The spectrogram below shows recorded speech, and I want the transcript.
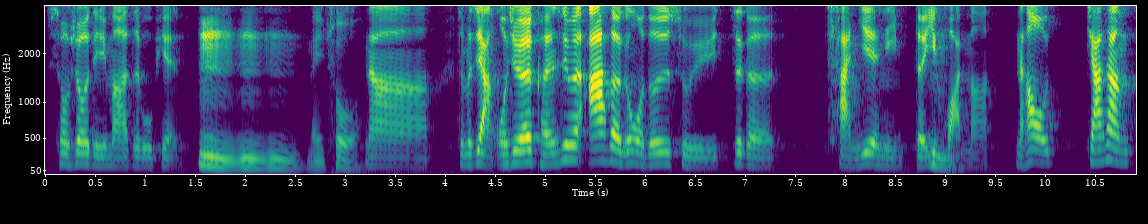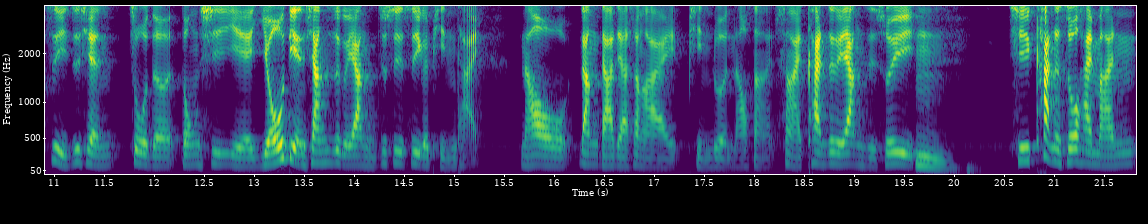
Social Dilemma》这部片。嗯嗯嗯，没错。那怎么讲？我觉得可能是因为阿 r 跟我都是属于这个产业里的一环嘛，嗯、然后。加上自己之前做的东西也有点像是这个样子，就是是一个平台，然后让大家上来评论，然后上来上来看这个样子，所以嗯，其实看的时候还蛮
